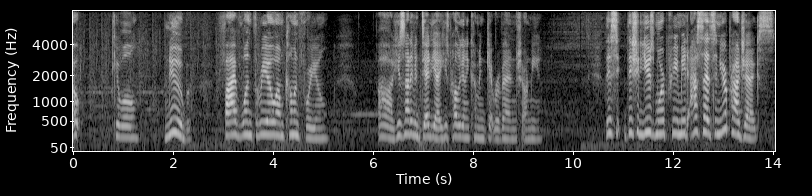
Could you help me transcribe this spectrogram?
Oh, okay, well, noob. 5130, I'm coming for you. Ah, oh, he's not even dead yet. He's probably gonna come and get revenge on me. This, they should use more pre-made assets in your projects.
